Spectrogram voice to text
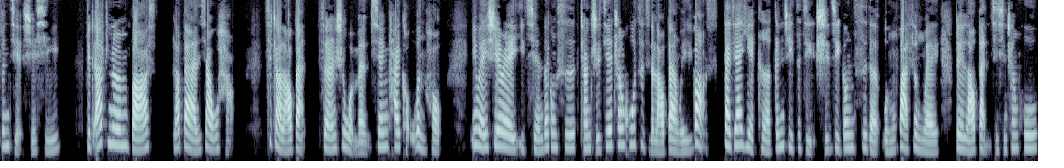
分解学习。Good afternoon, boss. 老板，下午好。 去找老板，自然是我们先开口问候。因为 Sherry 以前的公司常直接称呼自己的老板为 boss，大家也可根据自己实际公司的文化氛围对老板进行称呼，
